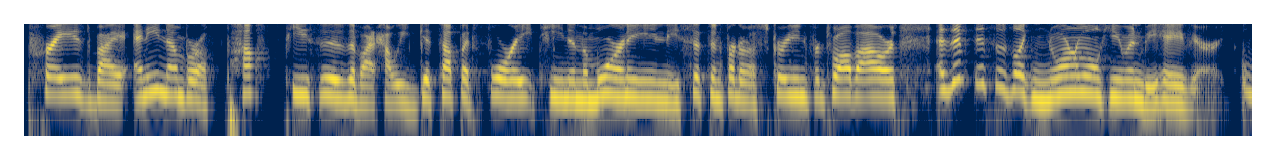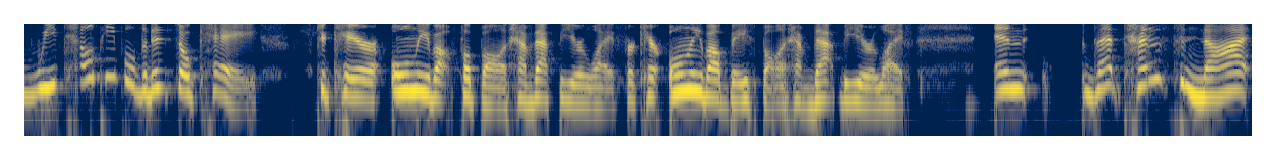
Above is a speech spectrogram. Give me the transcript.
praised by any number of puff pieces about how he gets up at 4:18 in the morning and he sits in front of a screen for 12 hours as if this is like normal human behavior. We tell people that it's okay to care only about football and have that be your life or care only about baseball and have that be your life. And that tends to not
